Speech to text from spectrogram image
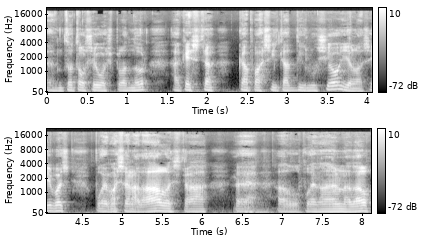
en tot el seu esplendor, aquesta capacitat d'il·lusió i en les seves poemes de Nadal està eh, el poema de Nadal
